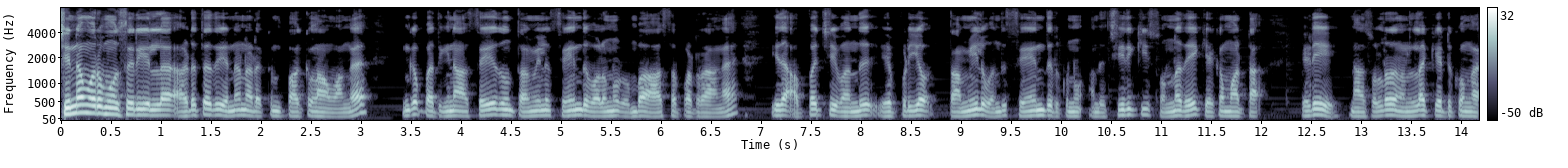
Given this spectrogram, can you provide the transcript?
சின்ன மரமும் சரியில்லை அடுத்தது என்ன நடக்குன்னு பார்க்கலாம் வாங்க. இங்கே பார்த்தீங்கன்னா, சேதும் தமிழும் சேர்ந்து வளரணும் ரொம்ப ஆசைப்படுறாங்க. இதை அப்பச்சி வந்து எப்படியோ தமிழ் வந்து சேர்ந்து இருக்கணும். அந்த சிரிக்கி சொன்னதே கேட்க மாட்டா. "எடி நான் சொல்கிறத நல்லா கேட்டுக்கோங்க.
